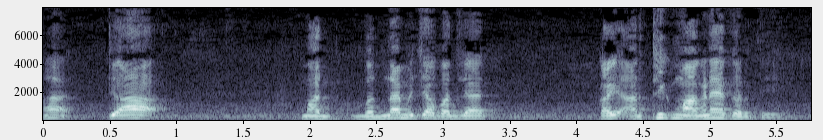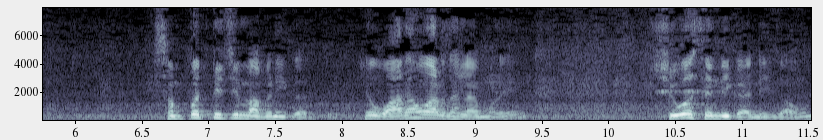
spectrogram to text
हां त्या माध बदनामीच्या बदल्यात काही आर्थिक मागण्या करते संपत्तीची मागणी करते. हे वारंवार झाल्यामुळे शिवसैनिकांनी जाऊन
